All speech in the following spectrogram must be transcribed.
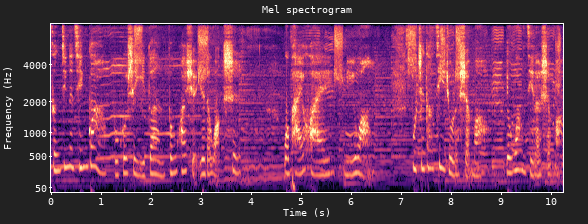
曾经的牵挂不过是一段风花雪月的往事。我徘徊迷惘，不知道记住了什么，又忘记了什么。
